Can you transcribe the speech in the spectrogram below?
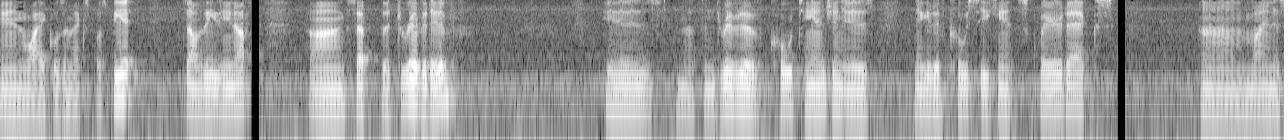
and y equals mx plus b it. Sounds easy enough. Uh, Except the derivative is nothing. Derivative cotangent is negative cosecant squared x um, minus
